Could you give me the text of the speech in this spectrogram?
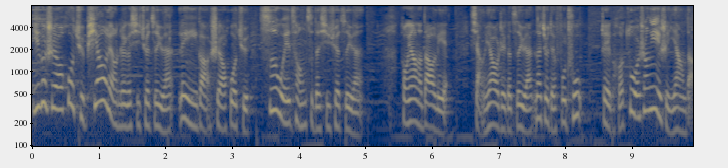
一个是要获取漂亮这个稀缺资源，另一个是要获取思维层次的稀缺资源。同样的道理。想要这个资源，那就得付出。这个和做生意是一样的。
